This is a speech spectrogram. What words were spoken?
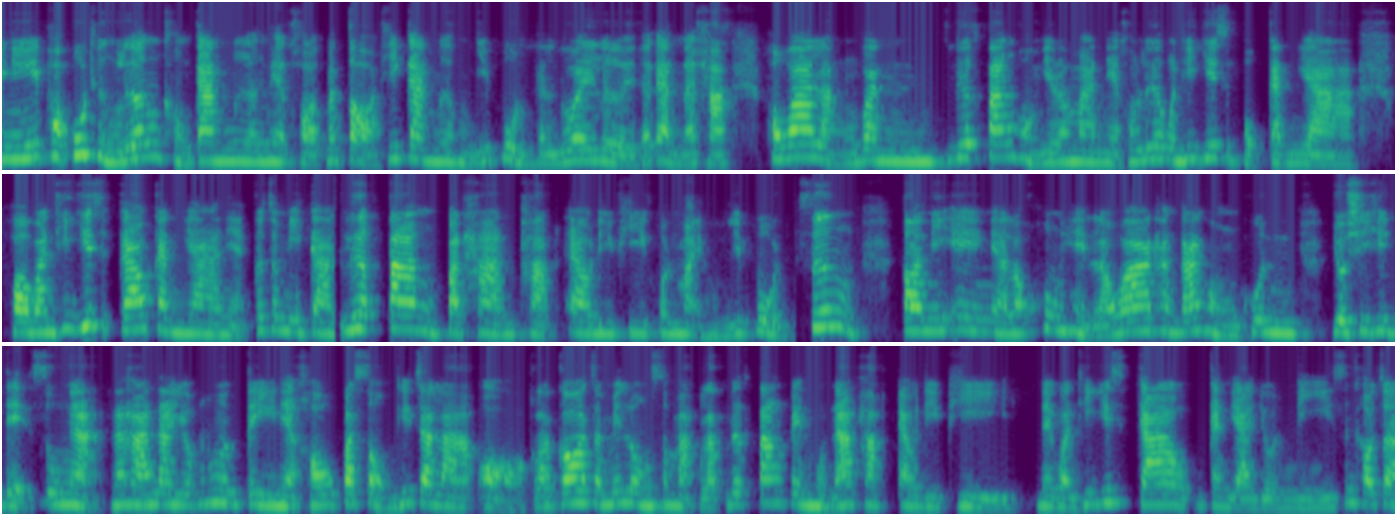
ทีนี้พอพูดถึงเรื่องของการเมืองเนี่ยขอมาต่อที่การเมืองของญี่ปุ่นกันด้วยเลยแล้วกันนะคะ เพราะว่าหลังวันเลือกตั้งของเยอรมันเนี่ยเขาเลือกวันที่ 26 กันยา พอวันที่ 29 กันยาเนี่ยก็จะมีการเลือกตั้งประธานพรรค LDP คนใหม่ของญี่ปุ่น ซึ่งตอนนี้เองเนี่ยเราก็คงเห็นแล้วว่าทางด้านของคุณโยชิฮิเดะซุงะนะคะนายกรัฐมนตรีเนี่ยเขาประสงค์ที่จะลาออก แล้วก็จะไม่ลงสมัครรับเลือกตั้งเป็นหัวหน้าพรรค LDP ในวันที่ 29 กันยายนนี้ ซึ่งเขาจะ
